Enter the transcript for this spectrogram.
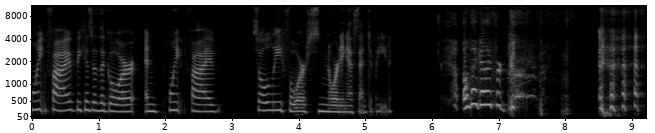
0.5 because of the gore and 0.5 solely for snorting a centipede. Oh my god, I forgot.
